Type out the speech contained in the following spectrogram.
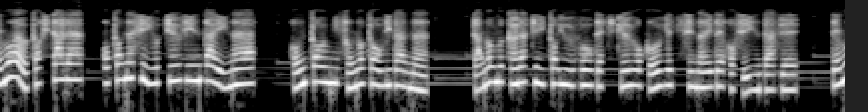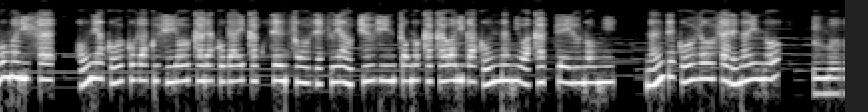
でも会うとしたら、おとなしい宇宙人がいいな。本当にその通りだな。頼むからチート UFO で地球を攻撃しないでほしいんだぜ。でもマリサ、本や考古学資料から古代核戦争説や宇宙人との関わりがこんなにわかっているのに、なんで公表されないの？うむ。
